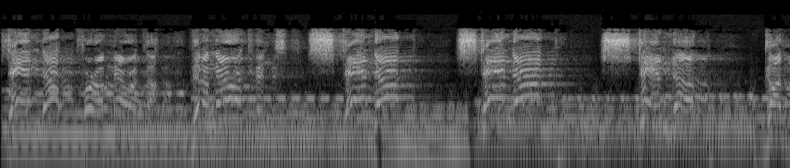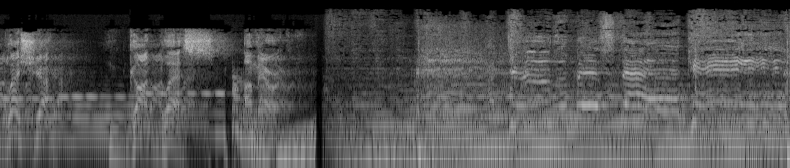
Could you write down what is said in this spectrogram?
Stand up for America. Then Americans, stand up, stand up, stand up. God bless you. God bless America. I do the best I can.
